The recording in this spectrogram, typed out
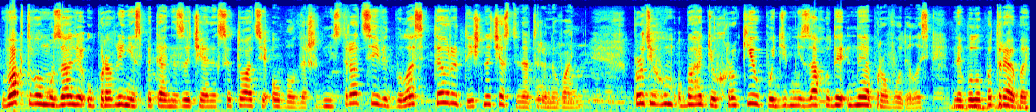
в актовому залі управління з питань надзвичайних ситуацій облдержадміністрації відбулася теоретична частина тренувань. Протягом багатьох років подібні заходи не проводились, не було потреби.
